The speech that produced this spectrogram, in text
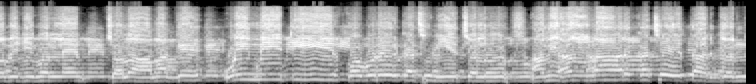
নবীজি বললেন চলো আমাকে ওই মেয়েটির কবরের কাছে নিয়ে চলো। আমি আল্লাহর কাছে তার জন্য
